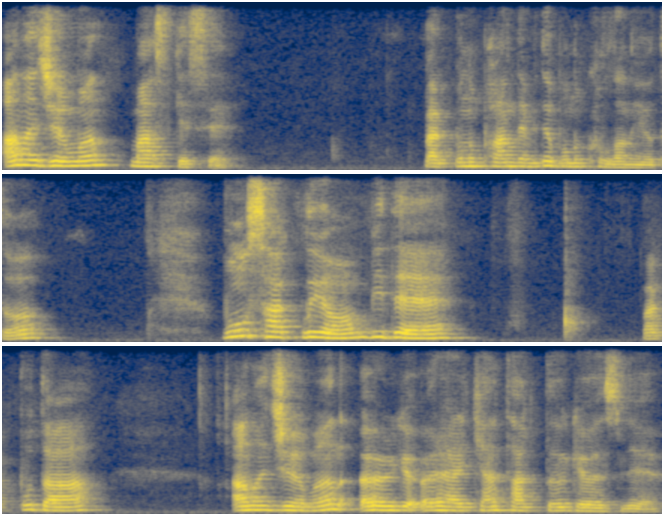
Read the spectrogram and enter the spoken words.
anacığımın maskesi. Bak bunu pandemide bunu kullanıyordu. Bunu saklıyorum. Bir de bak bu da anacığımın örgü örerken taktığı gözlüğü.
